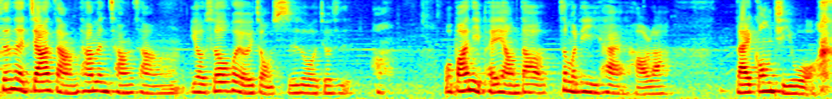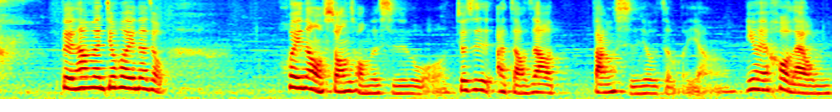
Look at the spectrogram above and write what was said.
真的家长他们常常有时候会有一种失落，就是哦，我把你培养到这么厉害，好了，来攻击我，对他们就会那种。会那种双重的失落，就是啊，早知道当时又怎么样？因为后来我们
